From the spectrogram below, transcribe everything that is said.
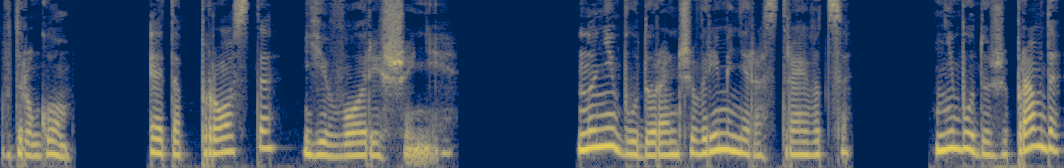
в другом. Это просто его решение. Но не буду раньше времени расстраиваться. Не буду же, правда?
